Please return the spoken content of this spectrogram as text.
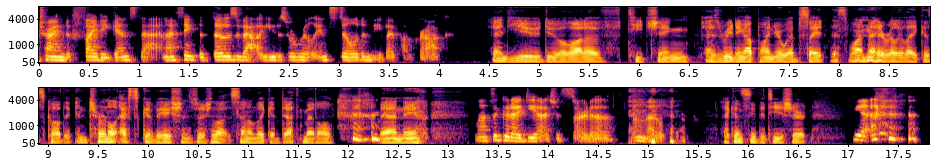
trying to fight against that. And I think that those values were really instilled in me by punk rock. And you do a lot of teaching. I was reading up on your website. This one that I really like is called Internal Excavations, which I thought sounded like a death metal band name. That's a good idea. I should start a, a metal. I can see the t shirt. Yeah.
